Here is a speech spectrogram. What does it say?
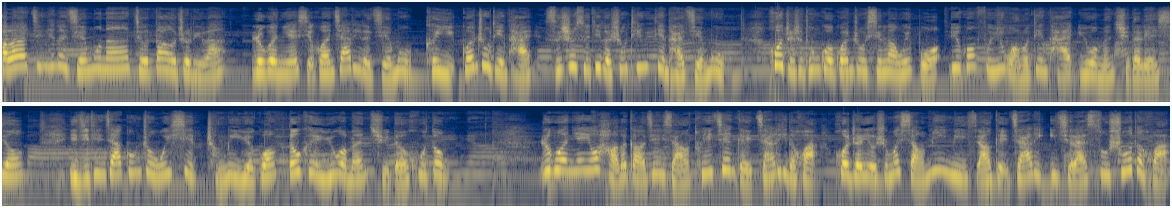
好了，今天的节目呢就到这里了。如果你也喜欢佳丽的节目，可以关注电台，随时随地的收听电台节目，或者是通过关注新浪微博“月光赋予网络电台”与我们取得联系哦，以及添加公众微信“城里月光”都可以与我们取得互动。如果你也有好的稿件想要推荐给佳丽的话，或者有什么小秘密想要给佳丽一起来诉说的话，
